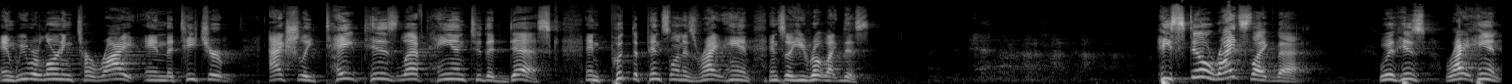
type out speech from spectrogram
and we were learning to write, and the teacher actually taped his left hand to the desk and put the pencil in his right hand, and so he wrote like this. he still writes like that with his right hand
